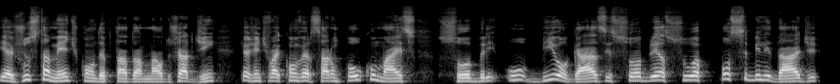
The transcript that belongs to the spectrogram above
E é justamente com o deputado Arnaldo Jardim que a gente vai conversar um pouco mais sobre o biogás e sobre a sua possibilidade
